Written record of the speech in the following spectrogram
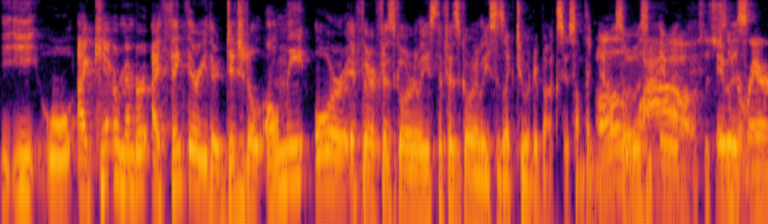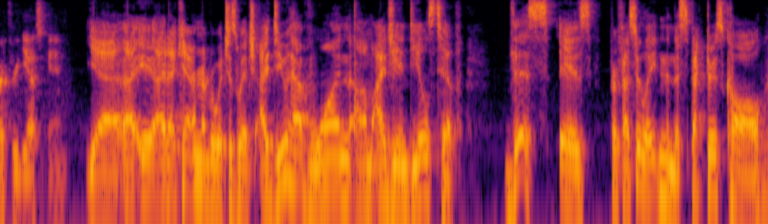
y- y- i can't remember i think they're either digital only or if they're a physical release the physical release is like 200 bucks or something now Oh, so it was, it wow. was so it's it like was- a rare 3DS game. Yeah, I, and I can't remember which is which. I do have one um, IGN deals tip. This is Professor Layton and the Spectre's Call,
